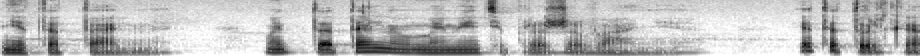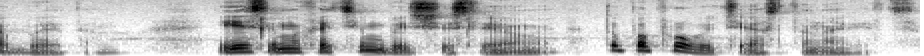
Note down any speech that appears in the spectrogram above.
не тотальны. Мы тотальны в моменте проживания. Это только об этом. И если мы хотим быть счастливыми, то попробуйте остановиться.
